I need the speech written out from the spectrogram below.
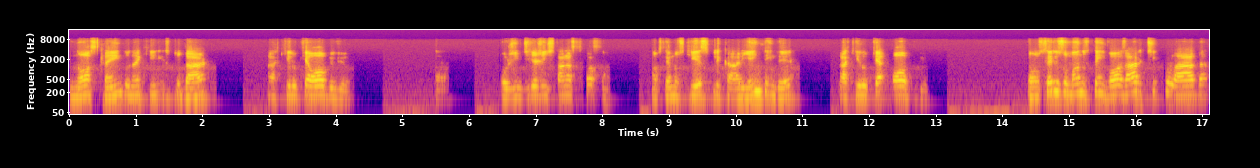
nós tendo né, que estudar aquilo que é óbvio. Hoje em dia a gente está nessa situação. Nós temos que explicar e entender aquilo que é óbvio. Então, os seres humanos têm voz articulada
